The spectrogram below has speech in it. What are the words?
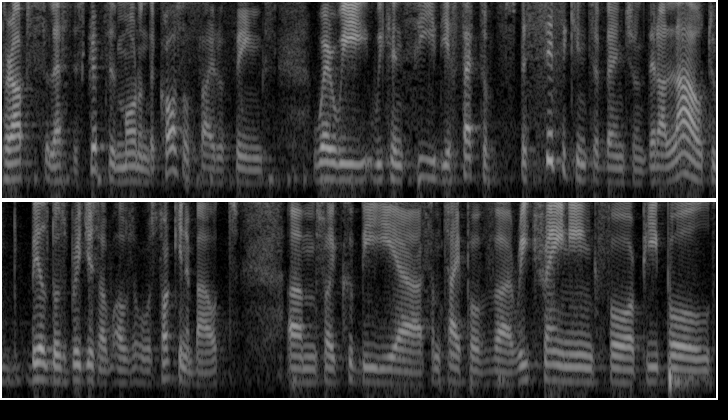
perhaps less descriptive, more on the causal side of things, where we, we can see the effect of specific interventions that allow to build those bridges I was, I was talking about. Um, so it could be uh, some type of uh, retraining for people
